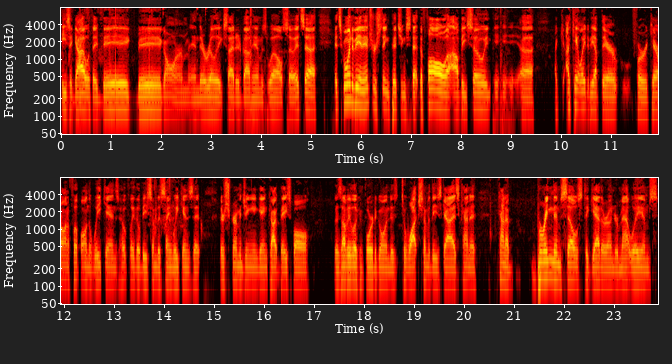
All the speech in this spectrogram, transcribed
he's a guy with a big, big arm, and they're really excited about him as well. So it's uh it's going to be an interesting pitching step. The fall, I'll be so uh, I, I can't wait to be up there for Carolina football on the weekends. Hopefully, there'll be some of the same weekends that they're scrimmaging in Gamecock baseball because I'll be looking forward to going to to watch some of these guys kind of kind of bring themselves together under Matt Williams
